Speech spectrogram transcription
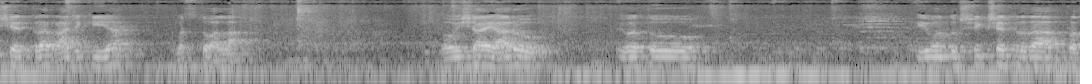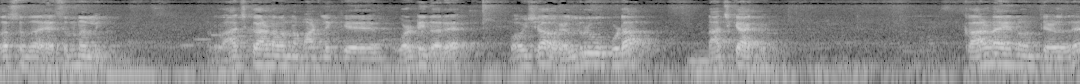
ಕ್ಷೇತ್ರ ರಾಜಕೀಯ ವಸ್ತು ಅಲ್ಲ. ಬಹುಶಃ ಯಾರು ಇವತ್ತು ಈ ಒಂದು ಶ್ರೀ ಕ್ಷೇತ್ರದ ಪ್ರದರ್ಶನದ ಹೆಸರಿನಲ್ಲಿ ರಾಜಕಾರಣವನ್ನು ಮಾಡಲಿಕ್ಕೆ ಹೊರಟಿದ್ದಾರೆ. ಬಹುಶಃ ಅವರೆಲ್ಲರಿಗೂ ಕೂಡ ನಾಚಿಕೆ ಆಗಬೇಕು. ಕಾರಣ ಏನು ಅಂತ ಹೇಳಿದ್ರೆ,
